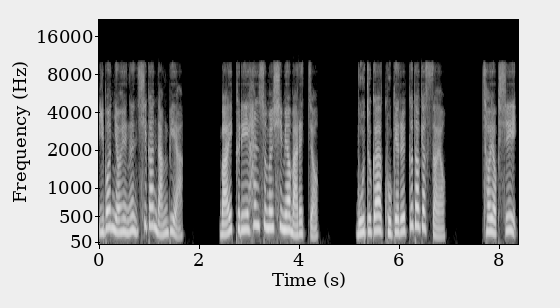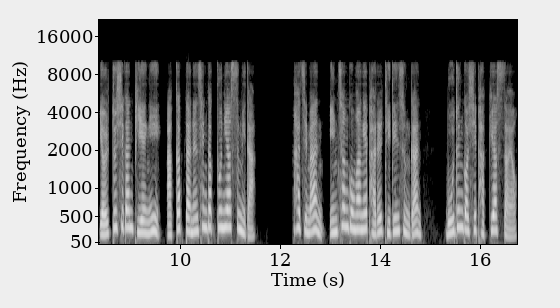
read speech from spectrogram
이번 여행은 시간 낭비야. 마이클이 한숨을 쉬며 말했죠. 모두가 고개를 끄덕였어요. 저 역시 12시간 비행이 아깝다는 생각뿐이었습니다. 하지만 인천공항에 발을 디딘 순간 모든 것이 바뀌었어요.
